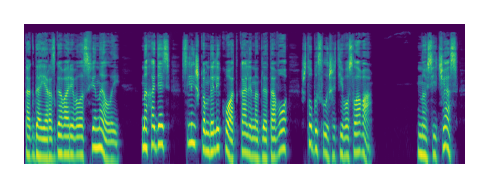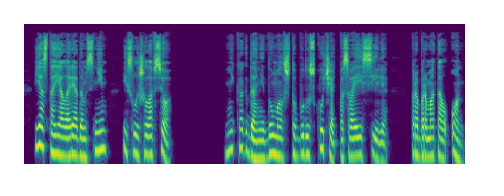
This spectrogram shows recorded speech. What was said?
Тогда я разговаривала с Финеллой, находясь слишком далеко от Калина для того, чтобы слышать его слова. Но сейчас я стояла рядом с ним и слышала все. «Никогда не думал, что буду скучать по своей силе», – пробормотал он.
